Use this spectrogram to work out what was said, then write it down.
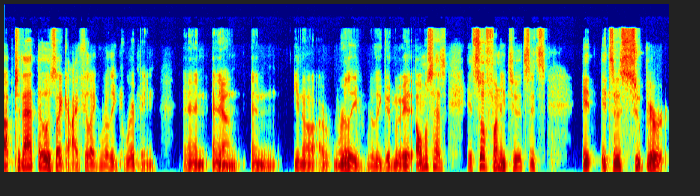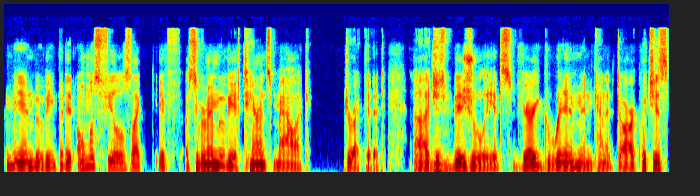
up to that though is like i feel like really gripping and and yeah. and you know a really really good movie it almost has it's so funny too it's it's it it's a superman movie but it almost feels like if a superman movie if terrence malick directed it uh just visually it's very grim and kind of dark which is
